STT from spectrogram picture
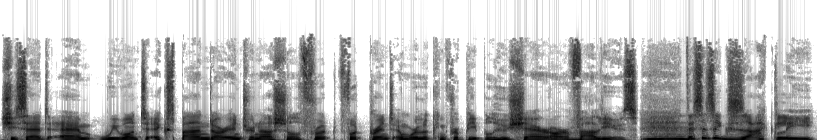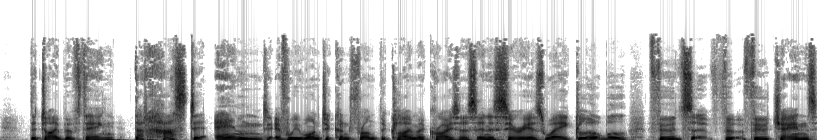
She said, um, "We want to expand our international foot- footprint, and we're looking for people who share our values." Mm. This is exactly the type of thing that has to end if we want to confront the climate crisis in a serious way. Global foods, f- food chains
